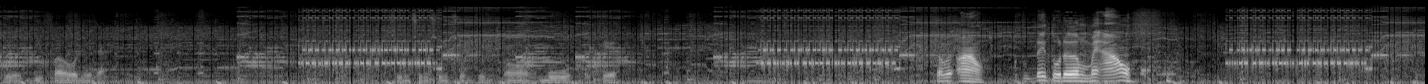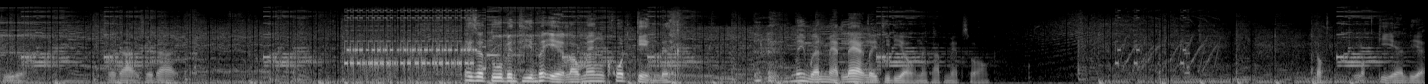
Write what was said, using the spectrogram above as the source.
คือดีเฟลนี่แหละซุ่มซุ่มซุ่มซุ่มซุ่มอ๋อบูโอเค ก็ไม่เอาได้ตัวเดิมไม่เอาคือใช้ได้ใช้ได้ให้ศัตรูเป็นทีมพระเอกเราแม่งโคตรเก่งเลย ไม่เหมือนแมตช์แรกเลยทีเดียวนะครับ แมตช์สองล็อกล็อกกี้แอเรีย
